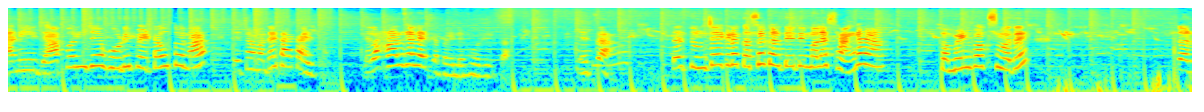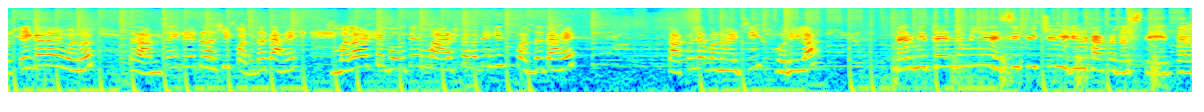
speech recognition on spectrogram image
आणि जे आपण जे होडी पेटवतो ना त्याच्यामध्ये टाकायचा. त्याला हार घालायचा पहिले होडीचा. याचा. तर तुमच्या इकडे कसं करते ते मला सांगा कमेंट बॉक्समध्ये. करते का नाही म्हणून? तर आमच्या इकडे तर अशी पद्धत आहे. मला वाटते बहुतेक महाराष्ट्रामध्ये हीच पद्धत आहे. चाकोल्या बनवायची होडीला तर मित्रांनो मी रेसिपीची व्हिडिओ टाकत असते. तर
